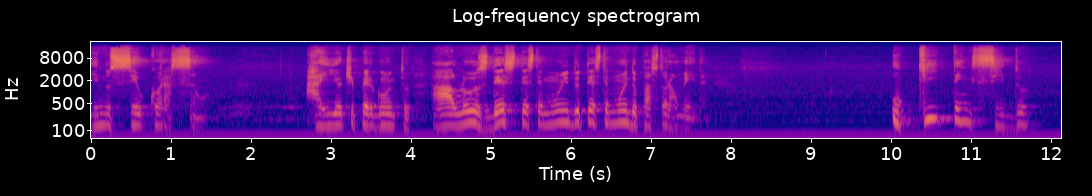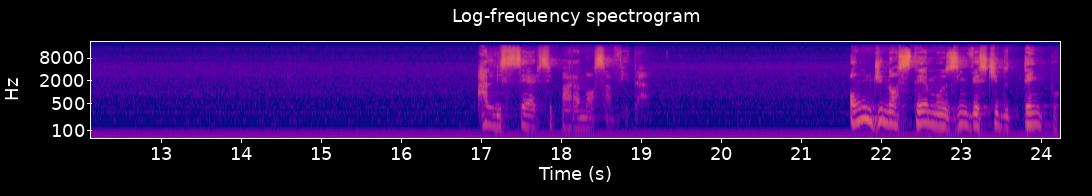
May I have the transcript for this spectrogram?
e no seu coração. Aí eu te pergunto, à luz desse testemunho e do testemunho do pastor Almeida, o que tem sido alicerce para a nossa vida? Onde nós temos investido tempo,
